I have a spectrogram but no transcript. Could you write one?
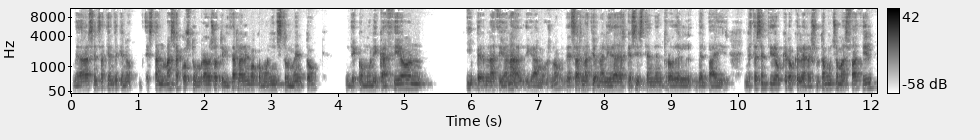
me da la sensación de que no, están más acostumbrados a utilizar la lengua como un instrumento de comunicación hipernacional, digamos, ¿no? De esas nacionalidades que existen dentro del, del país. En este sentido, creo que les resulta mucho más fácil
